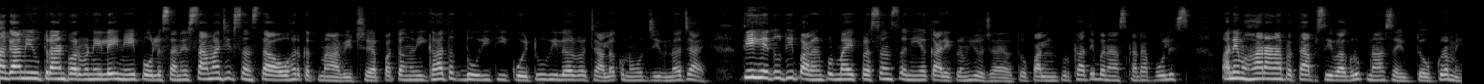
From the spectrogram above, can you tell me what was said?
આગામી ઉત્તરાયણ પર્વને લઈને પોલીસ અને સામાજિક સંસ્થાઓ હરકતમાં આવી છે. પતંગની ઘાતક દોરીથી કોઈ ટુ વ્હીલર ચાલકનો જીવ ન જાય. તે હેતુથી પાલનપુરમાં એક પ્રશંસનીય કાર્યક્રમ યોજાયો હતો. પાલનપુર ખાતે બનાસકાંઠા પોલીસ અને મહારાણા પ્રતાપ સેવા ગ્રુપના સંયુક્ત ઉપક્રમે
